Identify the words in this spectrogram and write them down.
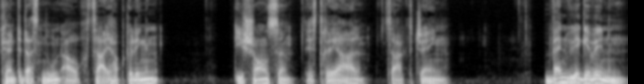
Könnte das nun auch Sci-Hub gelingen? Die Chance ist real, sagt Jane. Wenn wir gewinnen,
